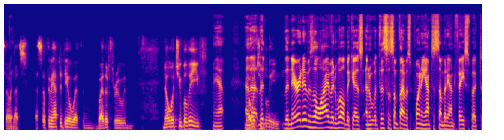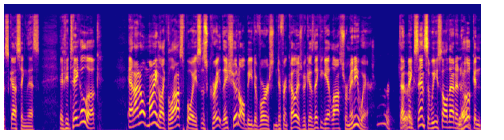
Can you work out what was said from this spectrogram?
So that's that's something we have to deal with and weather through and know what you believe. Yeah. Know And what the, you the, believe. the narrative is alive and well because, and this is something I was pointing out to somebody on Facebook discussing this. If you take a look, and I don't mind, like the Lost Boys is great. They should all be diverse in different colors because they could get lost from anywhere. that sure. makes sense. We saw that in Yeah. Hook, and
